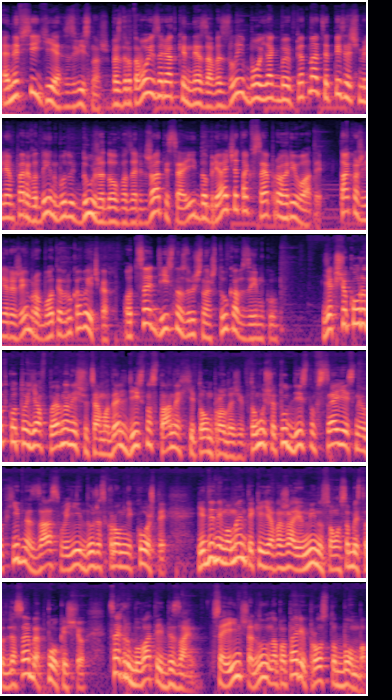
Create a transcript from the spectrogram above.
NFC є, звісно ж, бездротової зарядки не завезли, бо якби 15 тисяч мАч будуть дуже довго заряджатися і добряче так все прогрівати. Також є режим роботи в рукавичках. Оце дійсно зручна штука взимку. Якщо коротко, то я впевнений, що ця модель дійсно стане хітом продажів, тому що тут дійсно все є необхідне за свої дуже скромні кошти. Єдиний момент, який я вважаю мінусом особисто для себе, поки що, це грубуватий дизайн. Все інше, ну на папері просто бомба.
